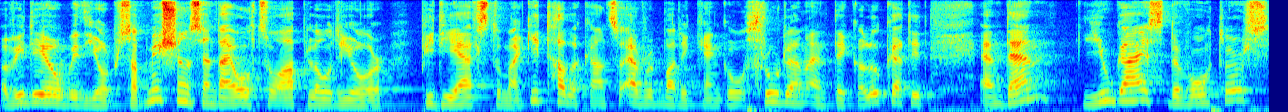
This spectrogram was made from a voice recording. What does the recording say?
a video with your submissions and I also upload your PDFs to my GitHub account so everybody can go through them and take a look at it. And then you guys, the voters,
